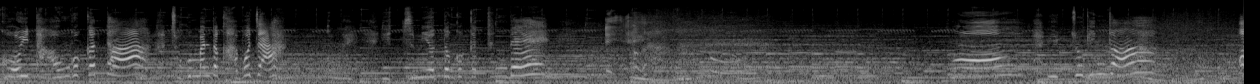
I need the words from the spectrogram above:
거의 다 온 것 같아. 조금만 더 가보자. 이쯤이었던 것 같은데. 어, 이쪽인가? 어,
